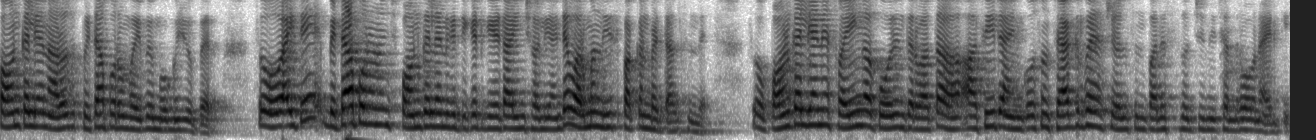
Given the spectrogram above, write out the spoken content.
పవన్ కళ్యాణ్ ఆ రోజు పిఠాపురం వైపే మొగ్గు చూపారు. సో అయితే పిఠాపురం నుంచి పవన్ కళ్యాణ్కి టికెట్ కేటాయించాలి అంటే వర్మని తీసి పక్కన పెట్టాల్సిందే. సో పవన్ కళ్యాణే స్వయంగా కోరిన తర్వాత ఆ సీట్ ఆయన కోసం సాక్రిఫైస్ చేయాల్సిన పరిస్థితి వచ్చింది చంద్రబాబు నాయుడుకి.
